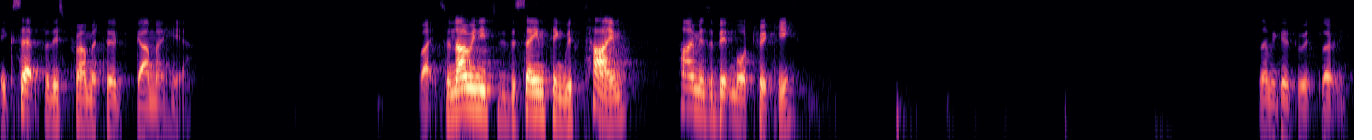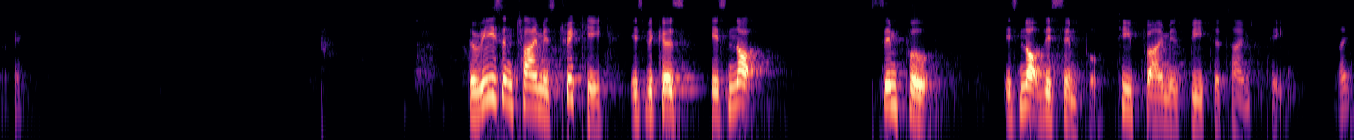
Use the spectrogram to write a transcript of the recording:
except for this parameter gamma here. Right, so now we need to do the same thing with time. Time is a bit more tricky. Let me go through it slowly. Okay. The reason time is tricky is because it's not simple, it's not this simple. T prime is beta times T, right?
